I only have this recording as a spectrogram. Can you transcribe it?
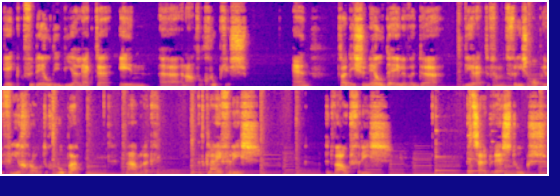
ik verdeel die dialecten in uh, een aantal groepjes. En traditioneel delen we de dialecten van het Fries op in vier grote groepen. Namelijk het Kleifries, het Woudfries, het Zuidwesthoeks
